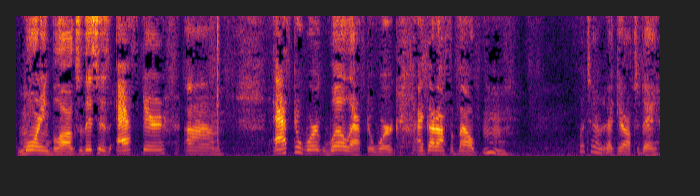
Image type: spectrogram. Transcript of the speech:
morning vlog. So this is after um, after work, well after work. I got off about hmm, what time did I get off today?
